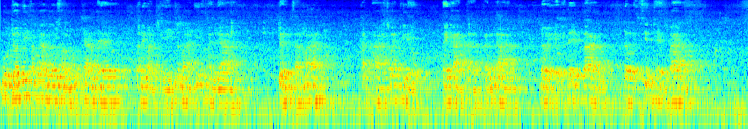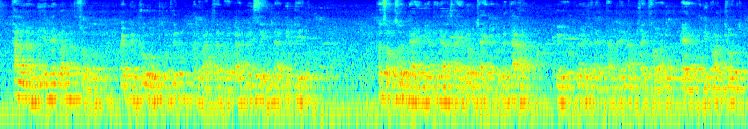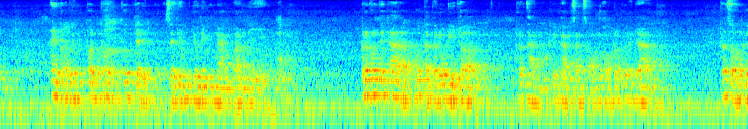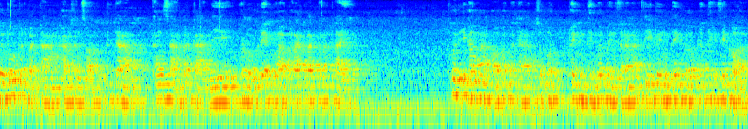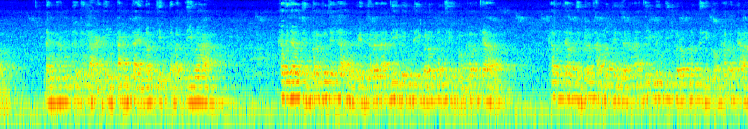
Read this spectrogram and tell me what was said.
หมู่ชนที่ทำการเมืองสอนพระเจ้าแล้วปฏิบัติศีลสมาธิปัญญาจนสามารถตัดอาช่วยกิเลสในการตัดสันดานโดยเอกเทศบ้าง โดยสิ้นเชิงบ้าง ท่านเหล่านี้เรียกว่าพระสงฆ์ไปเป็นผู้ประพฤติปฏิบัติสมอกันด้วยศีลและทิฏฐิพระสงฆ์ส่วนใหญ่มีอัธยาศัยร่วมใจกับพระพุทธเจ้า คือเพื่อแสดงธรรมแนะนำสั่งสอนแก่นิกรชน ให้ประพฤติพ้นโทษทุกจริตสถิตอยู่ในคุณงามความดี พระพุทธเจ้าผู้ตรัสรู้ดีชอบพระธรรมคือคำสั่งสอนของพระพุทธเจ้า พระสงฆ์คือผู้ปฏิบัติตามคำสั่งสอนของพระพุทธเจ้าทั้งสามประการนี้รวมเรียกว่าพระรัตนตรัยผู้ที่เข้ามาขอพระประชาสมบท พึงถึงว่าเป็นสารณะที่พึงเล่งเคารพและถือเสียก่อน ดังนั้นเธอทั้งหลายจงตั้งใจน้อมจิตตบัดนี้ว่าข้าพเจ้าถึงพระพุทธเจ้าเป็นสารณะที่พึ่งที่เคารพนับถือของข้าพเจ้าข้าพเจ้าถึงพระธรรมเป็นสารณะที่พึ่งที่เคารพนับถือของข้าพเจ้า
